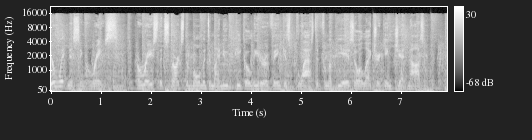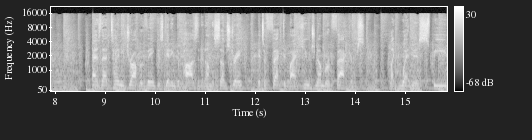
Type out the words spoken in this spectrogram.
You're witnessing a race. A race that starts the moment a minute picoliter of ink is blasted from a piezoelectric inkjet nozzle. As that tiny drop of ink is getting deposited on the substrate, it's affected by a huge number of factors, like wetness, speed,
